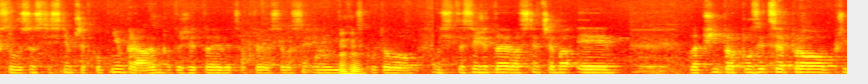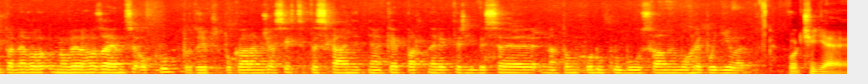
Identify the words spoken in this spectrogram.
v souvislosti s tím předkupním právem, protože to je věc, o které se vlastně i nejvíc mm-hmm. diskutovalo. Myslíte si, že to je vlastně třeba i lepší propozice pro případného nového zájemce o klub, protože předpokládám, že asi chcete schánět nějaké partnery, kteří by se na tom chodu klubu s vámi mohli podílet. Určitě,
